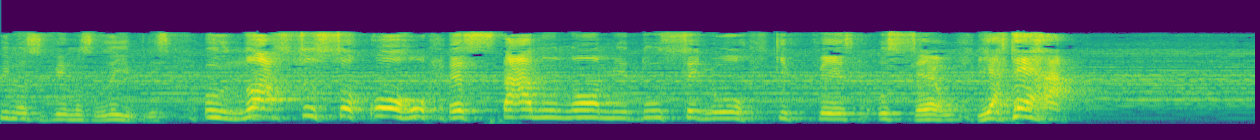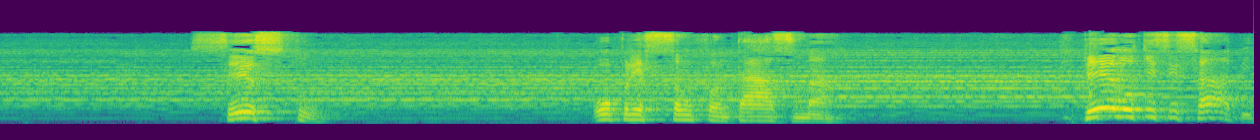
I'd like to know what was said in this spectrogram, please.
e nos vimos livres. O nosso socorro está no nome do Senhor que fez o céu e a terra. Sexto, opressão fantasma. Pelo que se sabe,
